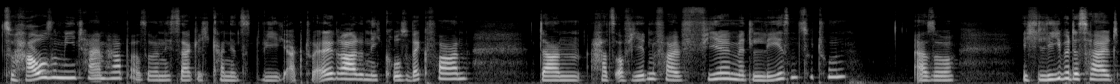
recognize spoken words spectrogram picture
zu Hause Me-Time habe, also wenn ich sage, ich kann jetzt wie aktuell gerade nicht groß wegfahren, dann hat es auf jeden Fall viel mit Lesen zu tun. Also ich liebe das halt,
